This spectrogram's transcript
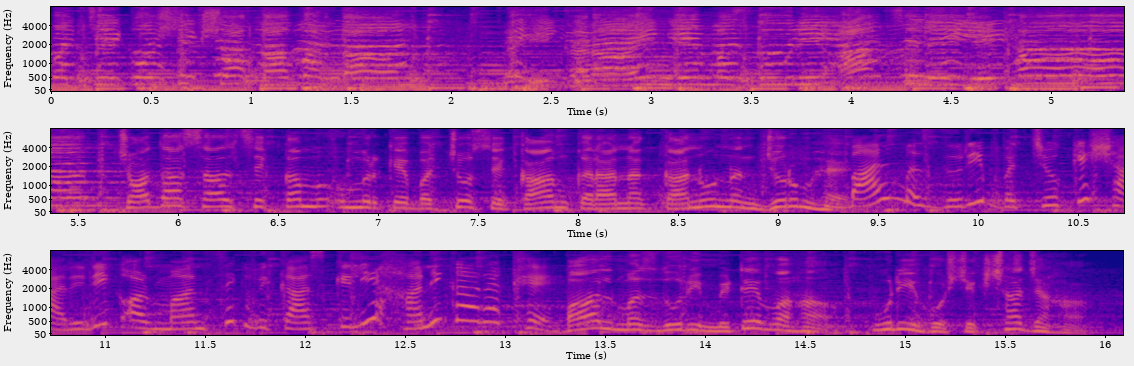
बच्चे को शिक्षा का वरदान। नहीं कराएँगे मजदूरी आज से ले ये खान। चौदह साल से कम उम्र के बच्चों से काम कराना कानूनन जुर्म है। बाल मजदूरी बच्चों के शारीरिक और मानसिक विकास के लिए हानिकारक है। बाल मजदूरी मिटे वहाँ पूरी हो शिक्षा जहाँ।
